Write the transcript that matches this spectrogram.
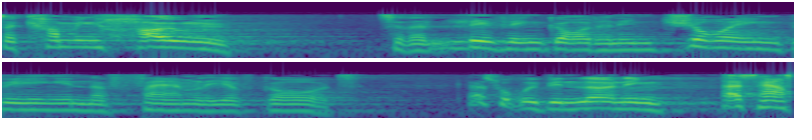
to coming home to the living God and enjoying being in the family of God. That's what we've been learning. That's our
